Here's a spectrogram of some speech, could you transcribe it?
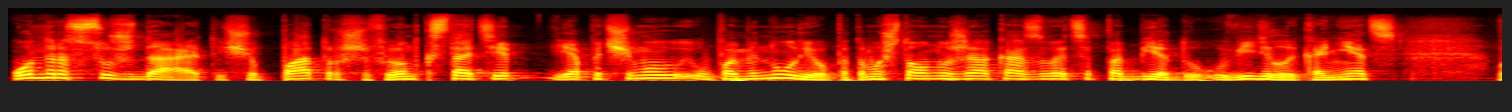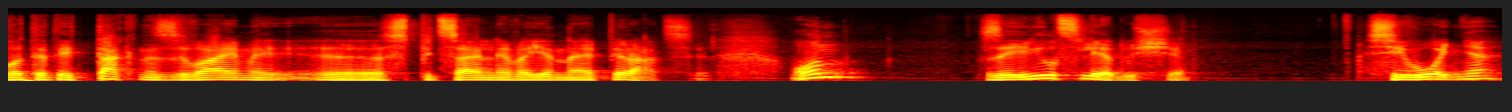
он рассуждает еще Патрушев, и он, кстати, я почему упомянул его, потому что он уже, оказывается, победу увидел и конец вот этой так называемой э, специальной военной операции. Он заявил следующее. Сегодня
